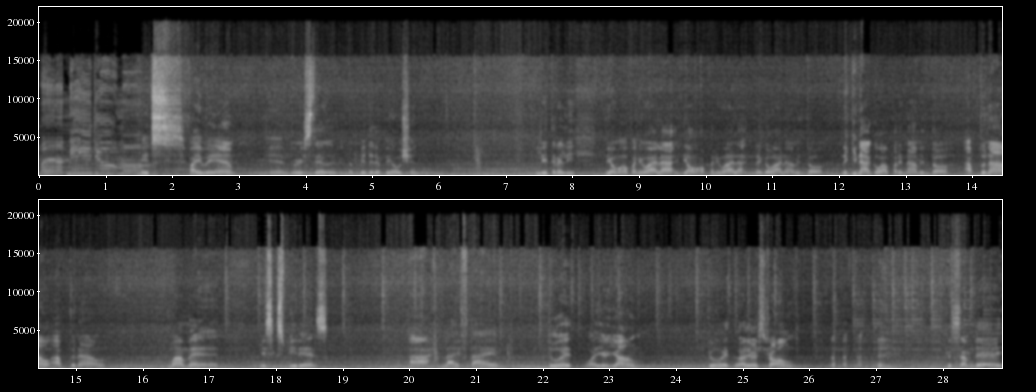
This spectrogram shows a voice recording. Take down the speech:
When I need you more. It's 5 a.m. and we're still in the middle of the ocean. Literally, hindi ako makapaniwala. Hindi ako makapaniwala na nagawa namin to. Na ginagawa pa rin namin to. Up to now, up to now. Mamen, this experience, ah, lifetime. Do it while you're young. Do it while you're strong. Because someday,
